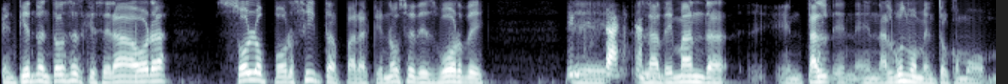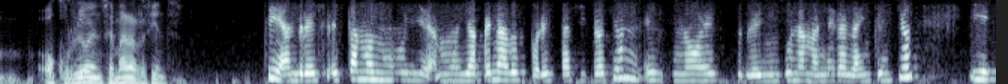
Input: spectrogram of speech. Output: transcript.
Entiendo entonces que será ahora solo por cita para que no se desborde eh, la demanda en tal en, en algún momento como ocurrió en semanas recientes. Sí, Andrés, estamos muy muy apenados por esta situación. Es, no es de ninguna manera la intención y,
